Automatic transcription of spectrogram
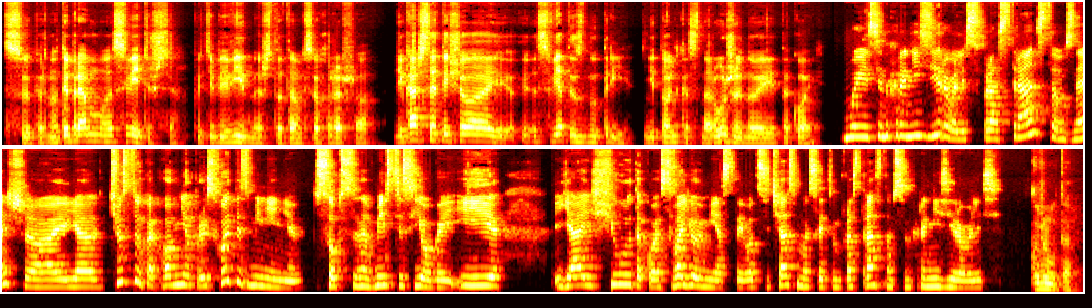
Супер. Ну ты прям светишься. По тебе видно, что там все хорошо. Мне кажется, это еще свет изнутри, не только снаружи, но и такой. Мы синхронизировались с пространством, знаешь, а, я чувствую, как во мне происходит изменение, собственно, вместе с йогой. И я ищу такое свое место. И вот сейчас мы с этим пространством синхронизировались. Круто.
